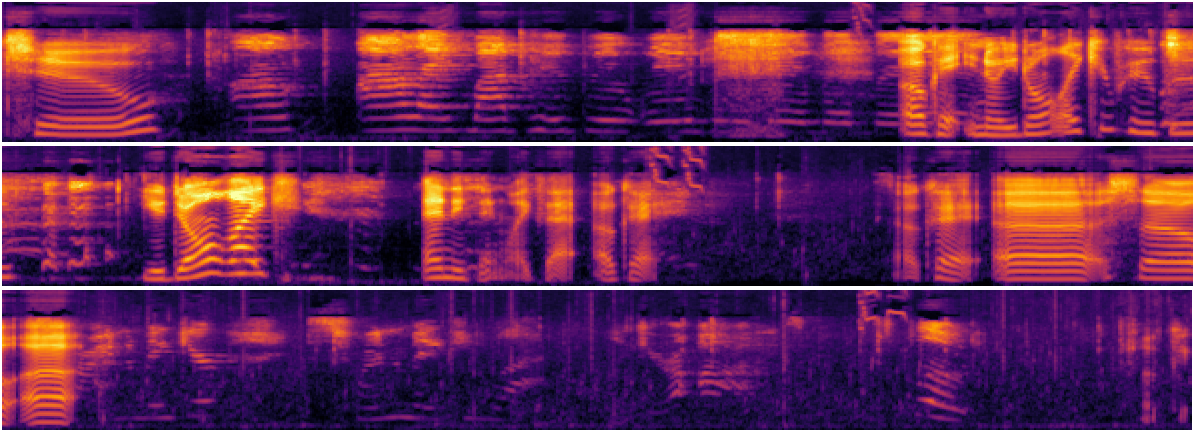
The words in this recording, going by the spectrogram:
two. Okay, you know you don't like your poo poo. You don't like anything like that. Okay. Okay. Uh. So. Uh. trying to make your, it's to make you laugh. Like your eyes explode. Okay.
